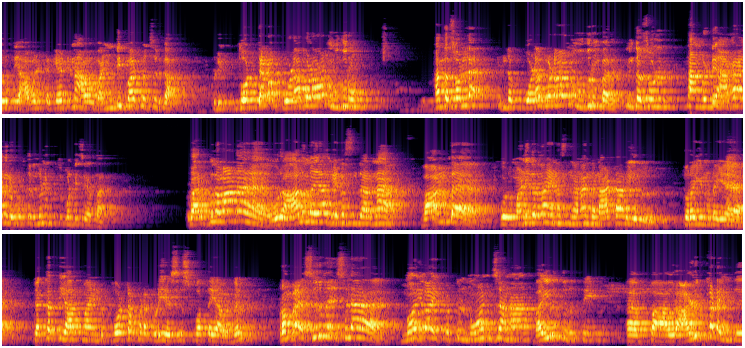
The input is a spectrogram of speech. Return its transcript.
ஒருத்தி அவள்கிட்ட கேட்டுன்னா அவள் வண்டி பாட்டு வச்சிருக்கா. இப்படி தொட்டனா பொலபொலான்னு உதிரும். அந்த சொல்ல இந்த பொலபொலான்னு உதிரும் பாரு. இந்த சொல் நான் கொண்டு அகராதியில கொடுத்துட்டு சொல்லி கொண்டு சேர்த்தார் ஒரு அற்புதமான ஒரு ஆளுமையாக என்ன செஞ்சாருன்னா வாழ்ந்த ஒரு மனிதர் தான் என்ன செஞ்சாங்கன்னா இந்த நாட்டாரியல் துறையினுடைய வெக்கத்தி ஆத்மா என்று போற்றப்படக்கூடிய சிஸ் பொத்தையா அவர்கள் ரொம்ப சிறு வயசுல நோய்வாய்ப்பட்டு நோஞ்சானா வயிறு திருத்தி அஹ், ஒரு அழுக்கடைந்து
